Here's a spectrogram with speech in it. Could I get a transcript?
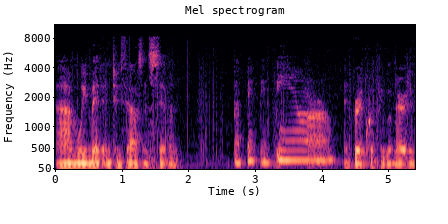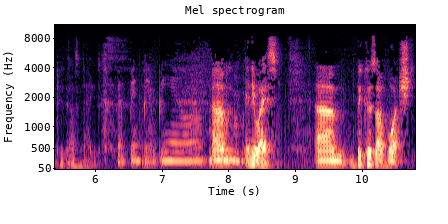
um, we met in 2007 Ba-bim-bim-bim. And very quickly were married in 2008. Um, anyways, um, because I've watched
